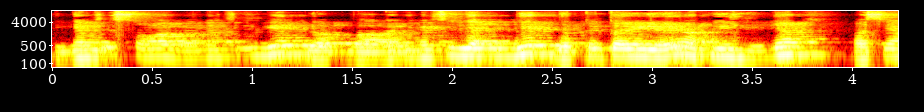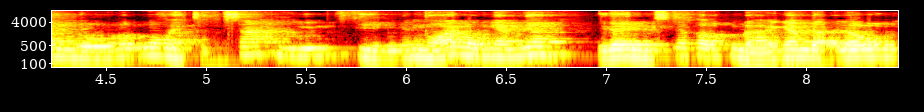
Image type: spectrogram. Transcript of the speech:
thì anh em sẽ soi và anh em sẽ biết được và anh em sẽ nhận biết được cái cây đấy là cây gì nhá và xem đồ nó có phải chuẩn xác như thì anh mình nói với anh em nhé thì đây mình sẽ không để anh em đợi lâu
